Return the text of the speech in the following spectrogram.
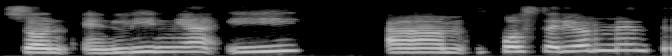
son en línea y posteriormente,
